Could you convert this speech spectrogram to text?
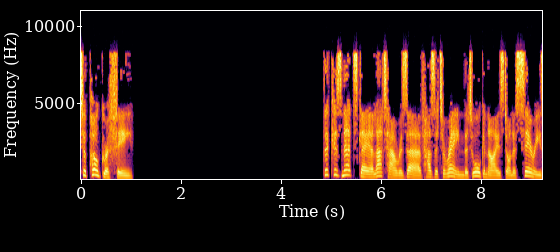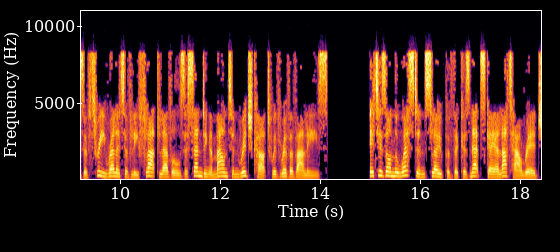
Topography The Kuznetsky Alatau Reserve has a terrain that organized on a series of three relatively flat levels ascending a mountain ridge cut with river valleys. It is on the western slope of the Kuznetsky Alatau Ridge,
